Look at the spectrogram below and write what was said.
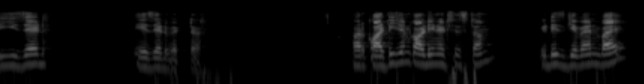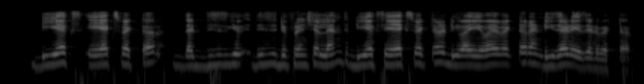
dz az vector. For Cartesian coordinate system it is given by dx ax vector that this is this is differential length dx ax vector dy ay vector and dz az vector.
